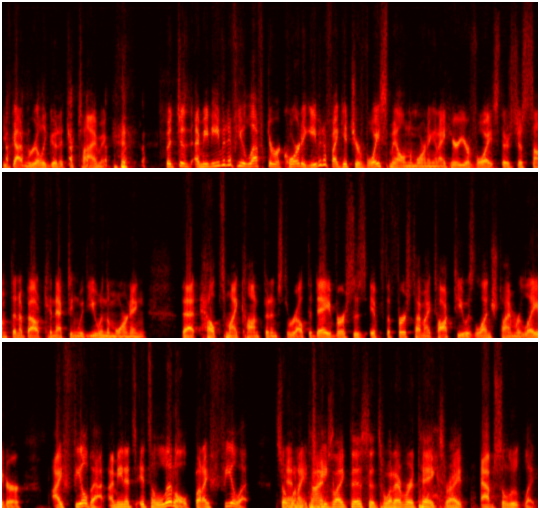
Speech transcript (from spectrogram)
You've gotten really good at your timing. but just I mean, even if you left a recording, even if I get your voicemail in the morning and I hear your voice, there's just something about connecting with you in the morning that helps my confidence throughout the day versus if the first time I talk to you is lunchtime or later, I feel that. I mean, it's it's a little, but I feel it. So and when I times take, like this, it's whatever it takes, right? absolutely.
